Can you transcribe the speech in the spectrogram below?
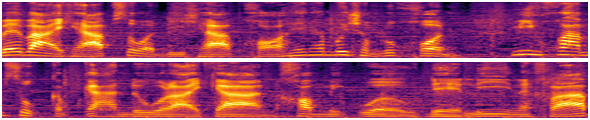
บ๊ายบายครับ สวัสดีครับ ขอให้ท่านผู้ชมทุกคน มีความสุขกับการดูรายการ Comic World Daily นะครับ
